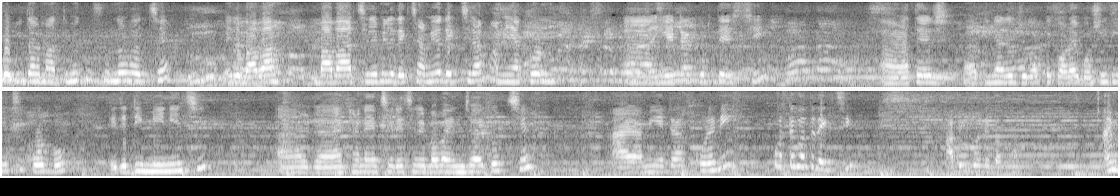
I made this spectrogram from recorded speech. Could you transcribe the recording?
কবিতার মাধ্যমে খুব সুন্দর হচ্ছে। এই যে বাবা বাবা আর ছেলে মিলে দেখছে, আমিও দেখছিলাম। আমি এখন ইয়েটা করতে এসেছি। রাতের ডিনারের জোগাড়টা কড়াই বসিয়ে দিয়েছি, করব। এই যে ডিম নিয়ে নিয়েছি। আর এখানে ছেলে ছেলে বাবা এনজয় করছে। আর আমি এটা করে নিই, করতে করতে দেখছি। আবির বলে কথা। আমি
